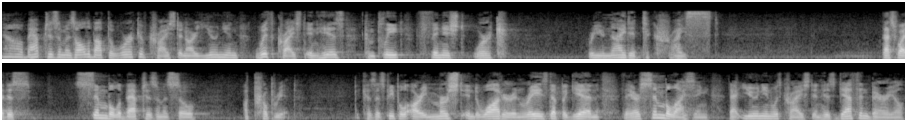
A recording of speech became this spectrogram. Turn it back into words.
No, baptism is all about the work of Christ and our union with Christ in his complete, finished work. We're united to Christ. That's why this symbol of baptism is so appropriate. Because as people are immersed into water and raised up again, they are symbolizing that union with Christ in his death and burial.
